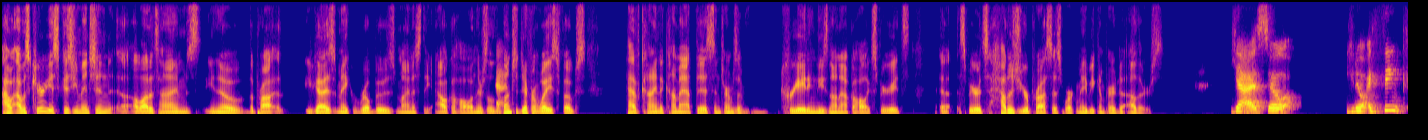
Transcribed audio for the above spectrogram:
I, I was curious because you mentioned uh, a lot of times, you know, the pro you guys make real booze minus the alcohol, and there's a yeah. bunch of different ways folks have kind of come at this in terms of creating these non-alcoholic spirits uh, spirits how does your process work maybe compared to others yeah so you know i think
